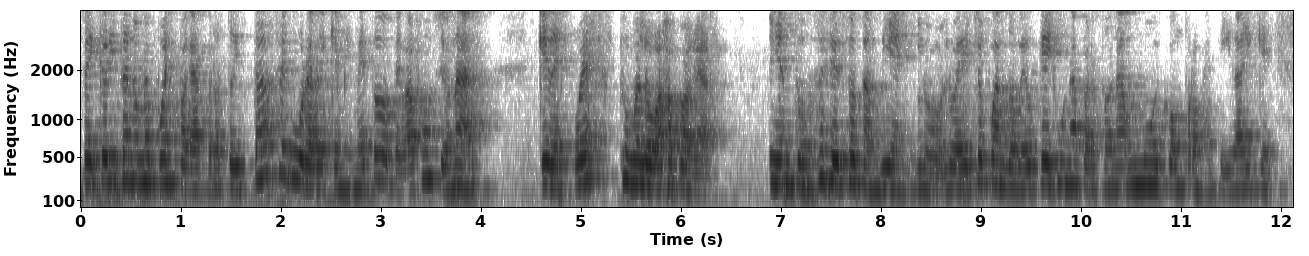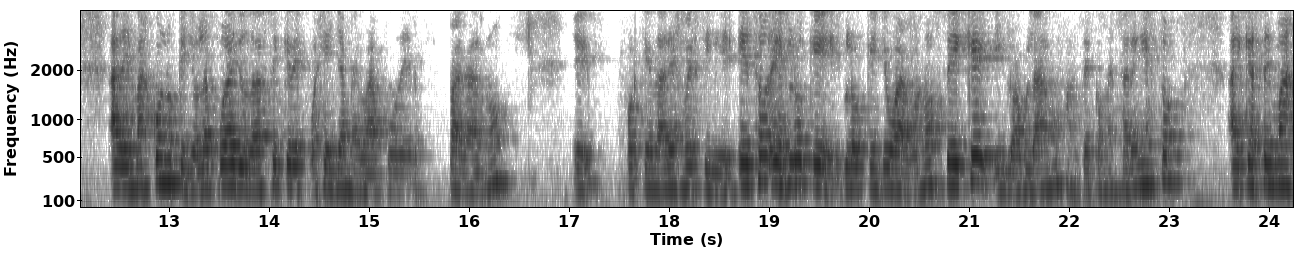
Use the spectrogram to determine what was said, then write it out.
sé que ahorita no me puedes pagar, pero estoy tan segura de que mi método te va a funcionar que después tú me lo vas a pagar. Y entonces eso también lo, lo, he hecho cuando veo que es una persona muy comprometida y que además con lo que yo la puedo ayudar, sé que después ella me va a poder pagar, ¿no? Eh, porque dar es recibir. Eso es lo que, lo que yo hago, ¿no? Sé que, y lo hablamos antes de comenzar en esto, hay que hacer más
